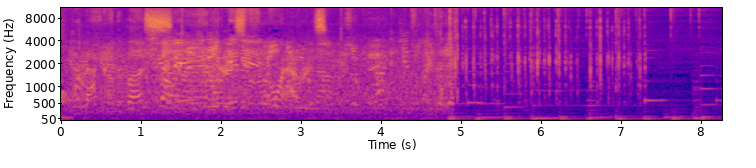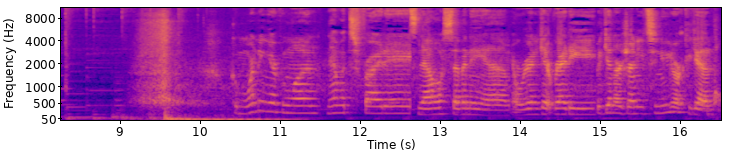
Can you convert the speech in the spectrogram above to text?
We're back on the bus. It's four hours. Good morning everyone. Now it's Friday. It's now 7 a.m. and we're gonna get ready, begin our journey to New York again.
